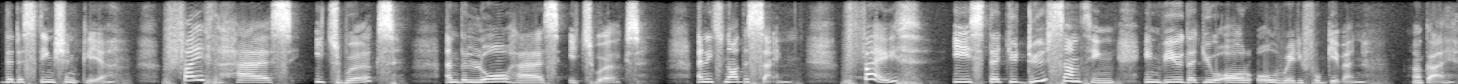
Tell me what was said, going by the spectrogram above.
the distinction clear, faith has its works and the law has its works. And it's not the same. Faith is that you do something in view that you are already forgiven. Okay?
